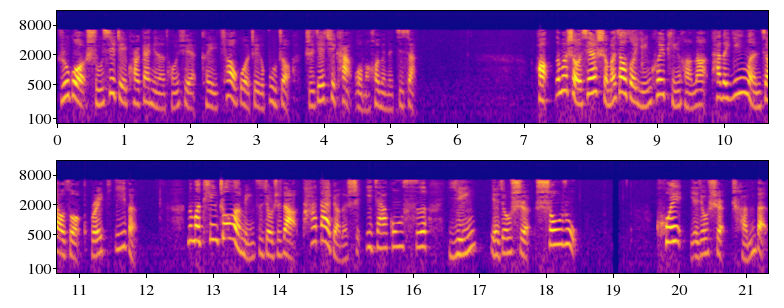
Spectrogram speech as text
如果熟悉这块概念的同学，可以跳过这个步骤，直接去看我们后面的计算。好，那么首先什么叫做盈亏平衡呢？它的英文叫做 break even。那么听中文名字就知道，它代表的是一家公司盈，也就是收入，亏也就是成本，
